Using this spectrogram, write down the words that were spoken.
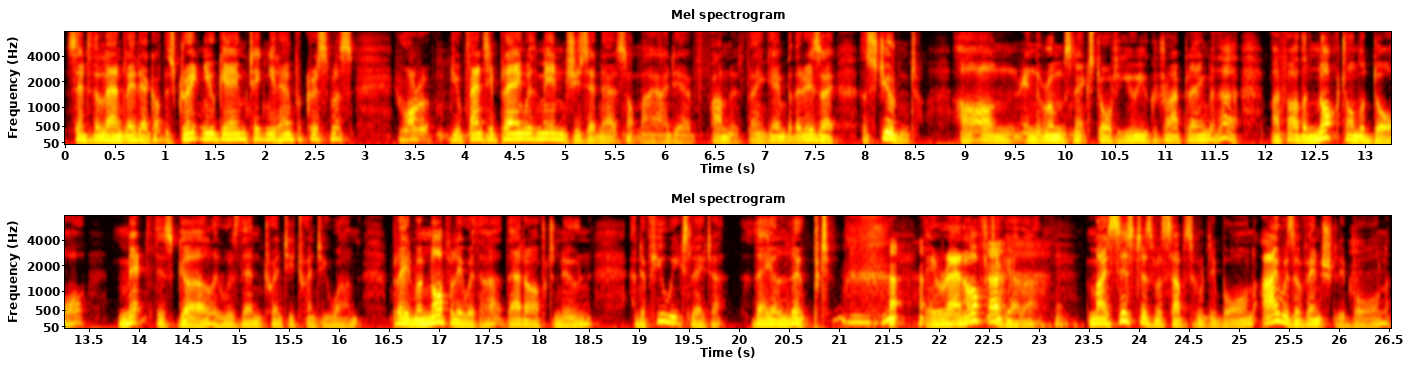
said to the landlady, I got this great new game, taking it home for Christmas. You want, you fancy playing with me? And she said, No, it's not my idea of fun, it's playing a game, but there is a, a student on in the rooms next door to you. You could try playing with her. My father knocked on the door, met this girl, who was then 20, 21, played Monopoly with her that afternoon, and a few weeks later, they eloped. they ran off together. My sisters were subsequently born. I was eventually born.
